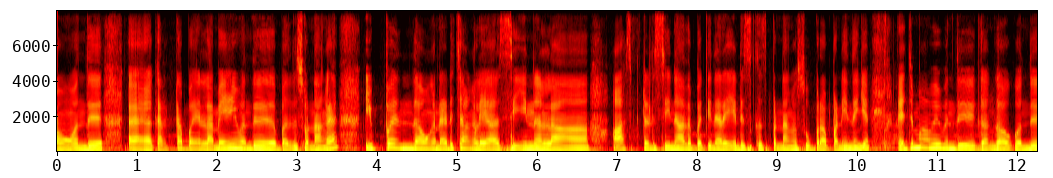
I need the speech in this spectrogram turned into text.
அவங்க வந்து கரெக்டாக எல்லாமே வந்து பதில் சொன்னாங்க. இப்போ இந்த அவங்க நடித்தாங்க இல்லையா? சீன் எல்லாம் ஹாஸ்பிட்டல் சீன் அதை பற்றி நிறைய டிஸ்கஸ் பண்ணாங்க. சூப்பராக பண்ணியிருந்தீங்க. நிஜமாகவே வந்து கங்காவுக்கு வந்து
